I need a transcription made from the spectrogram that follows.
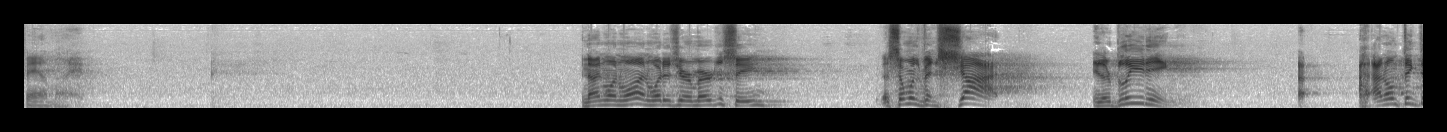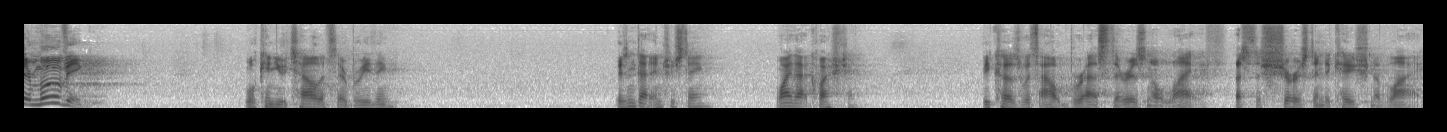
family. Nine one one. What is your emergency? Someone's been shot. They're bleeding. I don't think they're moving. Well, can you tell if they're breathing? Isn't that interesting? Why that question? Because without breath, there is no life. That's the surest indication of life.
